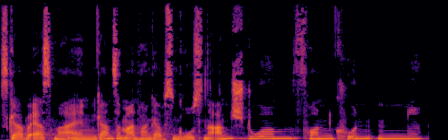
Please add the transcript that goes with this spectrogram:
es gab erstmal einen, ganz am Anfang gab es einen großen Ansturm von Kunden,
